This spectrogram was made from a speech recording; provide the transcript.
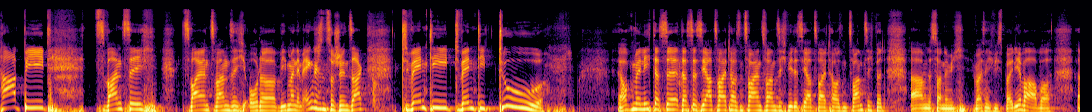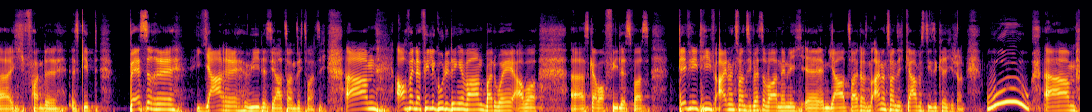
Heartbeat 2022 oder wie man im Englischen so schön sagt, 2022. Hoffen wir nicht, dass, äh, dass das Jahr 2022 wie das Jahr 2020 wird. Ähm, das war nämlich, ich weiß nicht, wie es bei dir war, aber äh, ich fand, äh, es gibt bessere Jahre wie das Jahr 2020. Ähm, auch wenn da viele gute Dinge waren, by the way, aber äh, es gab auch vieles, was definitiv 21 besser war, nämlich äh, im Jahr 2021 gab es diese Kirche schon. Woo! Ähm,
